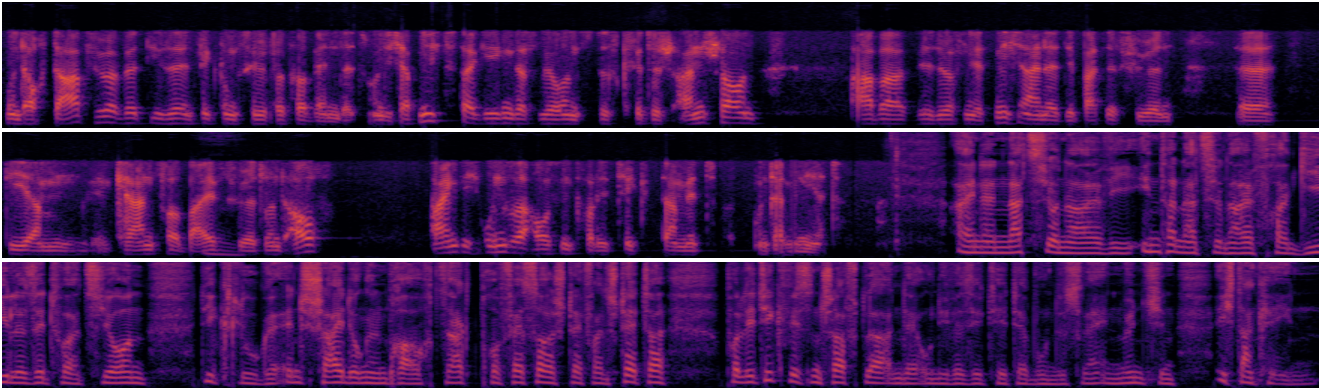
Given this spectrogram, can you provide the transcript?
Und auch dafür wird diese Entwicklungshilfe verwendet. Und ich habe nichts dagegen, dass wir uns das kritisch anschauen. Aber wir dürfen jetzt nicht eine Debatte führen, äh, die am Kern vorbeiführt. Und auch eigentlich unsere Außenpolitik damit unterminiert. Eine national wie international fragile Situation, die kluge Entscheidungen braucht, sagt Professor Stefan Stetter, Politikwissenschaftler an der Universität der Bundeswehr in München. Ich danke Ihnen.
